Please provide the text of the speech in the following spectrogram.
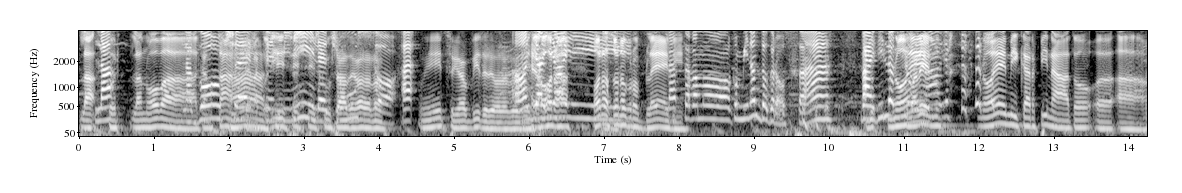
la, La- la nuova la voce cantante. Ah, sì, sì, sì, femminile, scusate, guarda, giusto. no. Eh. Che a vedere ora Ai, ai, ora- ai. ora sono problemi. La stavamo combinando grossa, eh? Vai, dillo Noemi, Flavio. Noemi Carpinato eh, a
